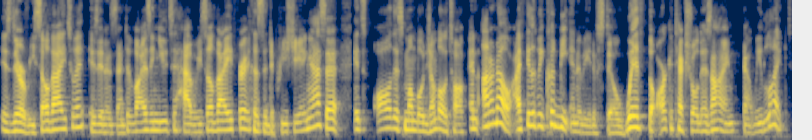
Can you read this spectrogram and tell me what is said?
is there a resale value to it? Is it incentivizing you to have resale value for it because it's a depreciating asset? It's all this mumbo jumbo talk. And I don't know, I feel like we could be innovative still with the architectural design that we liked.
